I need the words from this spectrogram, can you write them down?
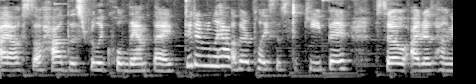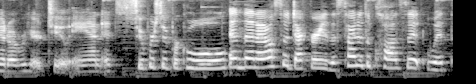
I also have this really cool lamp that I didn't really have other places to keep it, so I just hung it over here too, and it's super, super cool. And then I also decorated the side of the closet with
